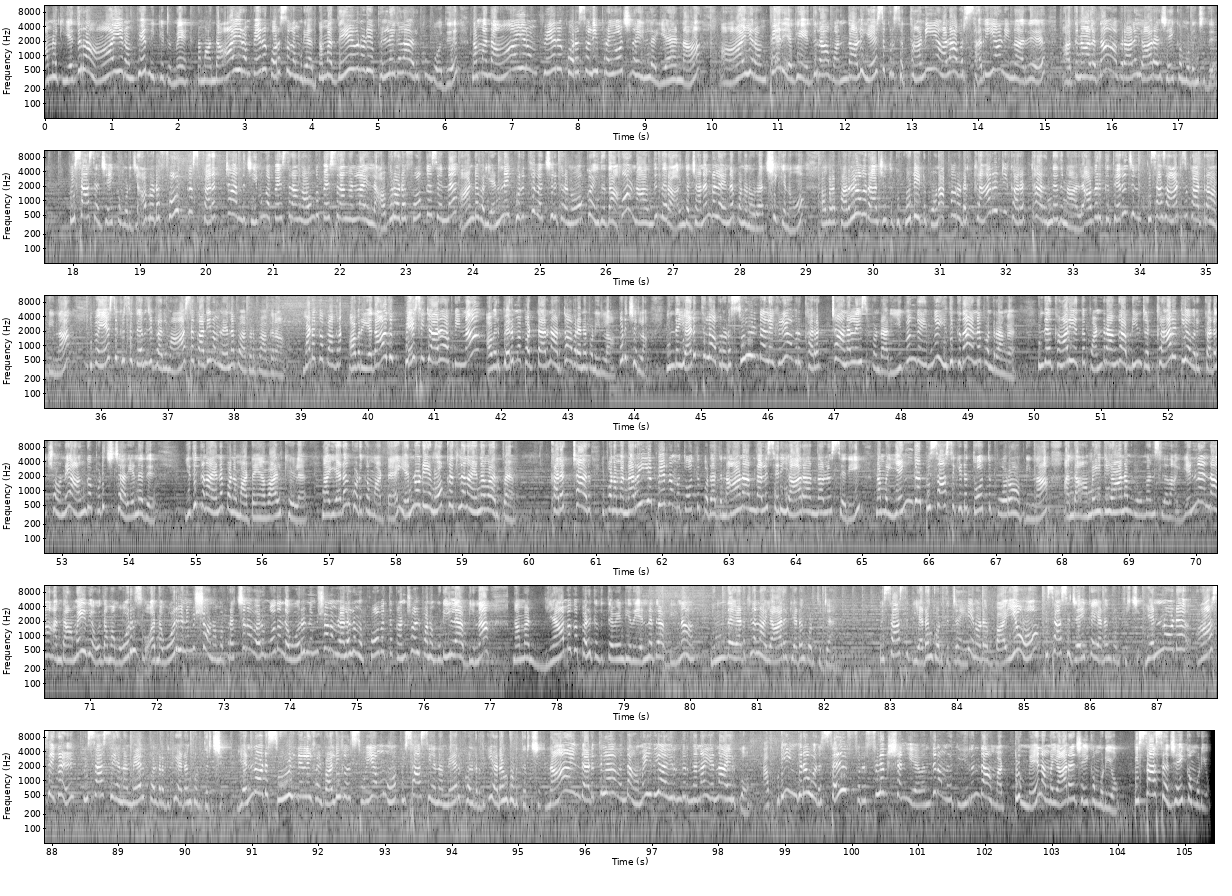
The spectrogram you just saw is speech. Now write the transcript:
நம்மளுக்கு எதிராக ஆயிரம் பேர் நிக்கட்டுமே. நம்ம அந்த ஆயிரம் பேரை குறை சொல்ல முடியாது. நம்ம தேவனுடைய பிள்ளைகளா இருக்கும்போது நம்ம அந்த ஆயிரம் பேரை குறை சொல்லி பிரயோஜனம் இல்லை. ஏன்னா ஆயிரம் பேர் எக எதிராக வந்தாலும் இயேசு கிறிஸ்து தனியால அவர் சரியா நின்னாரு. அதனால தான் அவரால் யாரை ஜெயிக்க முடிஞ்சுது. பிசாசை ஜெயிக்க முடிஞ்சு அவரோட ஃபோக்கஸ் கரெக்டா இருந்துச்சு. இவங்க பேசுறாங்க அவங்க பேசுறாங்கலாம் இல்ல. அவரோட ஃபோக்கஸ் என்ன? ஆண்டவர் என்னை குறித்து வச்சிருக்கிற நோக்கம் இதுதான். நான் வந்து இந்த இந்த ஜனங்களை என்ன பண்ணணும்? ரட்சிக்கணும். அவங்கள பரலோக ராஜ்யத்துக்கு கூட்டிட்டு போனா அவரோட கிளாரிட்டி கரெக்டா இருந்ததுனால அவருக்கு தெரிஞ்சு பிசாசு ஆட்சி காட்டுறான் அப்படின்னா இப்ப ஏசு கிறிஸ்து தெரிஞ்சுட்டாரு இவன் ஆசை காட்டி நம்மள என்ன பார்க்கணும்? பாக்குறான் மடக்க பாக்குறான் அவர் ஏதாவது பேசிட்டாரு அப்படின்னா அவர் பெருமைப்பட்டாருன்னு அர்த்தம் அவர் என்ன பண்ணிடலாம்? பிடிச்சிடலாம் இந்த இடத்துல அவரோட அவர் கரெக்டா அனலைஸ் பண்றாரு. இவங்க இவங்க இதுக்கு தான் என்ன பண்றாங்க? இந்த காரியத்தை பண்றாங்க அப்படின்ற கிளாரிட்டி அவருக்கு கிடைச்சோடனே அங்க பிடிச்சிட்டார். என்னது? இதுக்கு நான் என்ன பண்ண மாட்டேன் என் வாழ்க்கையில? நான் இடம் கொடுக்க மாட்டேன். என்னுடைய நோக்கத்துல நான் என்னவா இருப்பேன்? கரெக்டா இப்போ நம்ம நிறைய பேர் நம்ம தோத்து போறோம் அது நானா இருந்தாலும் சரி யாரா இருந்தாலும் சரி நம்ம எங்க பிசாசு கிட்ட தோத்து போறோம் அப்படின்னா அந்த அமைதியான மூமெண்ட்ஸ்ல தான். என்னன்னா ஒரு அந்த ஒரு நிமிஷம் நம்ம பிரச்சனை வரும்போது அந்த ஒரு நிமிஷம் நம்மளால நம்ம கோபத்தை கண்ட்ரோல் பண்ண முடியல அப்படின்னா நம்ம ஞாபகப்படுத்த வேண்டியது என்னது அப்படின்னா இந்த இடத்துல நான் யாருக்கு இடம் கொடுத்துட்டேன்? பிசாசுக்கு இடம் கொடுத்துட்டேன். என்னோட பயம் பிசாசு ஜெயிக்க இடம் கொடுத்துருச்சு. என்னோட ஆசைகள் பிசாசு என்னை மேற்கொள்றதுக்கு இடம் கொடுத்துருச்சு. என்னோட சூழ்நிலைகள் வழிகள் சுயமும் பிசாசு என்னை மேற்கொள்றதுக்கு இடம் கொடுத்துருச்சு. நான் இந்த இடத்துல வந்து அமைதியா இருந்திருந்தேன்னா என்ன ஆயிருக்கும்? அப்படி ஒரு செல்ஃப் ரிஃப்ளெக்ஷன் வந்து நம்மளுக்கு இருந்தால் மட்டுமே நம்ம யாரை ஜெயிக்க முடியும்? பிசாசை ஜெயிக்க முடியும்.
